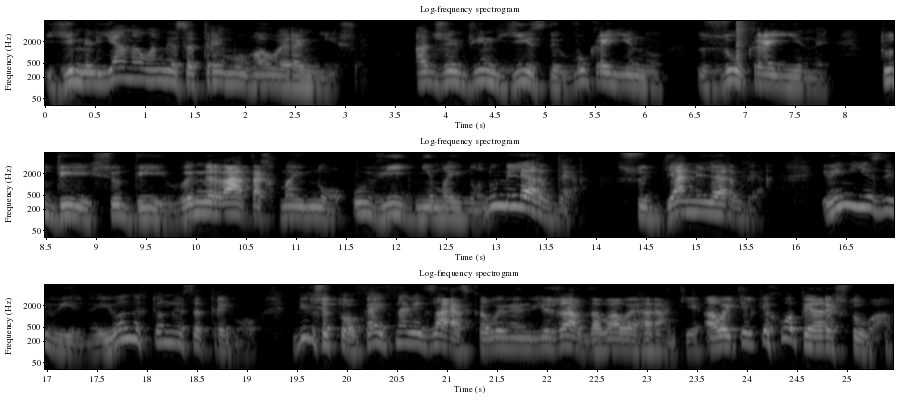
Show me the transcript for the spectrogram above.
Ємельянова не затримували раніше? Адже він їздив в Україну з України туди, сюди, в Еміратах майно, у Відні майно. Ну, мільярдер, суддя мільярдер. І він їздив вільно, його ніхто не затримував. Більше того, кажуть, навіть зараз, коли він в'їжджав, давали гарантії, але тільки хоп і арештували.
